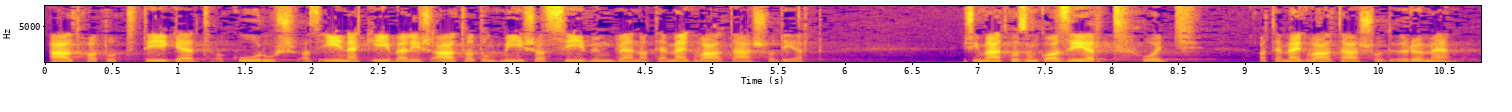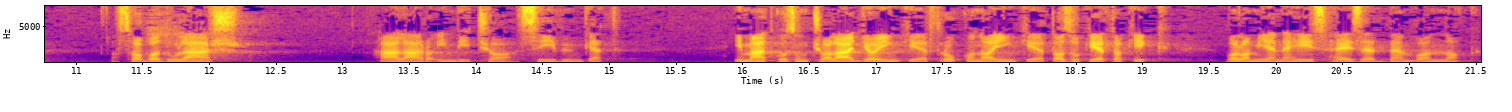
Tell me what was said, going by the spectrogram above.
álthatott téged a kórus az énekével, és álthatunk mi is a szívünkben a te megváltásodért. És imádkozunk azért, hogy a te megváltásod öröme, a szabadulás hálára indítsa szívünket. Imádkozunk családjainkért, rokonainkért, azokért, akik valamilyen nehéz helyzetben vannak,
